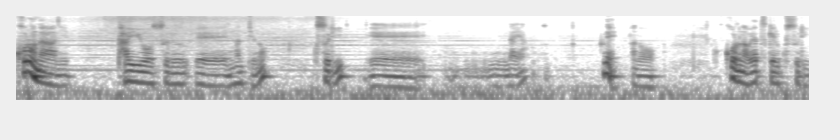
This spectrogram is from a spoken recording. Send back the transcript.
コロナに対応する、えー、なんていうの？薬、えー、なんや？ねあのコロナをやっつける薬っ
